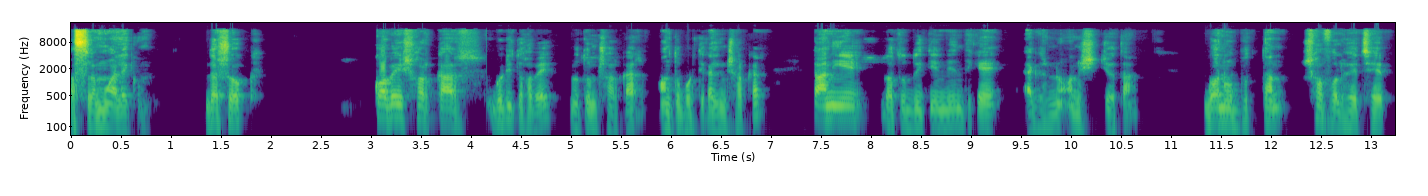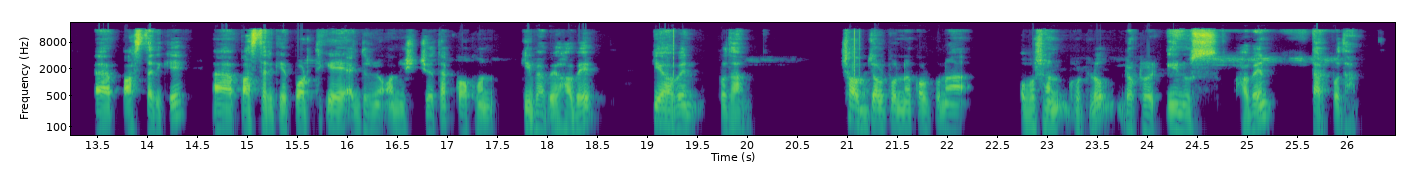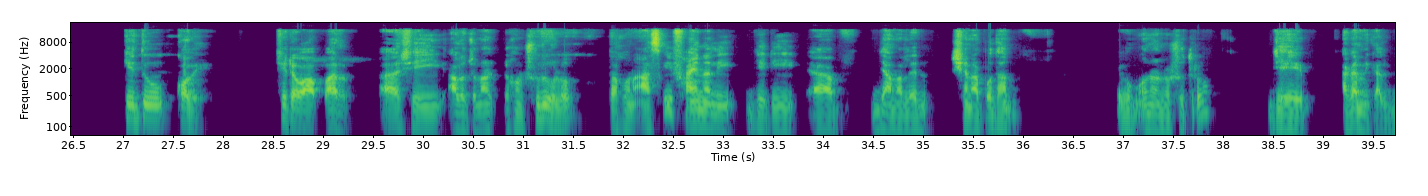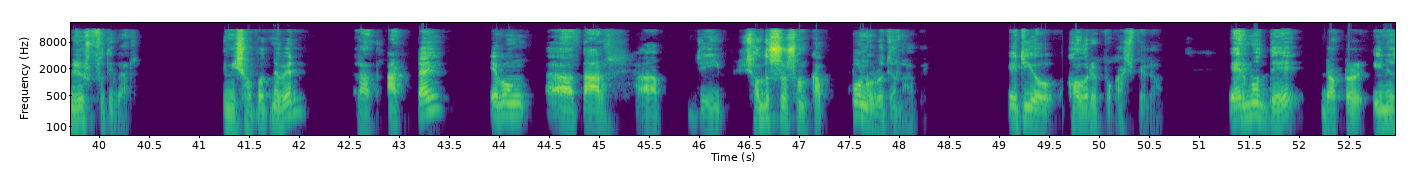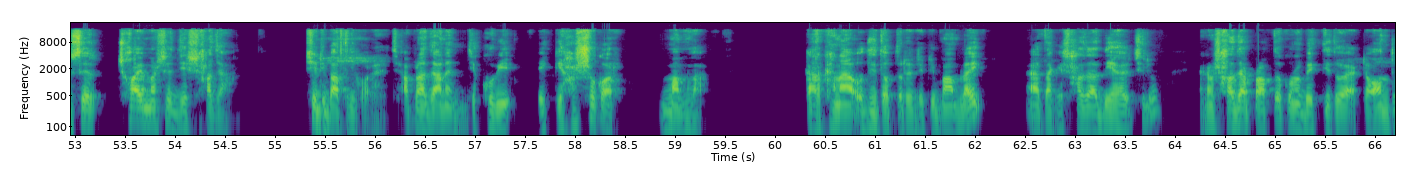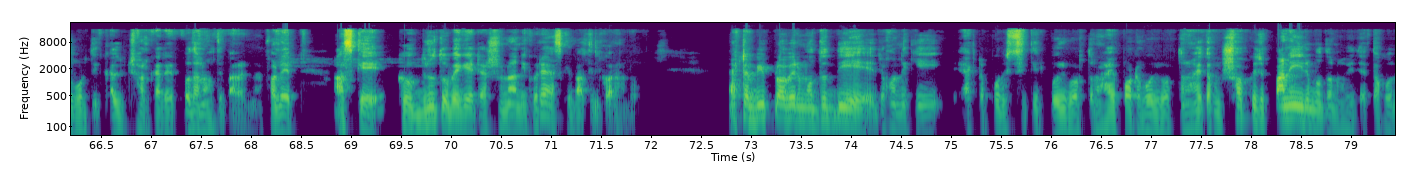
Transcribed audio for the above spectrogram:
আসসালামু আলাইকুম। দর্শক, কবে সরকার গঠিত হবে, নতুন সরকার, অন্তর্বর্তীকালীন সরকার, তা নিয়ে গত দুই, তিন দিন থেকে এক ধরনের অনিশ্চয়তা। গণ অভ্যুত্থান সফল হয়েছে পাঁচ তারিখে। পাঁচ তারিখের পর থেকে এক ধরনের অনিশ্চয়তা কখন কীভাবে হবে, কে হবেন প্রধান? সব জল্পনা কল্পনা অবসান ঘটলো, ডক্টর ইউনুস হবেন তার প্রধান। কিন্তু কবে? সেটাও আবার সেই আলোচনা যখন শুরু হলো, তখন আজকেই ফাইনালি যেটি জানালেন সেনাপ্রধান এবং অন্যান্য সূত্র যে আগামীকাল বৃহস্পতিবার তিনি শপথ নেবেন রাত আটটায় এবং তার যেই সদস্য সংখ্যা পনেরো জন হবে। এটিও খবরে প্রকাশ পেল। এর মধ্যে ডক্টর ইনুসের ছয় মাসের যে সাজা, সেটি বাতিল করা হয়েছে। আপনারা জানেন যে খুবই একটি হাস্যকর মামলা। কারখানা অধিদপ্তরের একটি মামলায় তাকে সাজা দেওয়া হয়েছিল। এখন সাজাপ্রাপ্ত কোনো ব্যক্তি তো একটা অন্তর্বর্তীকালীন সরকারের প্রধান হতে পারেন না। ফলে আজকে খুব দ্রুত বেগে এটা শুনানি করে আজকে বাতিল করা হলো। একটা বিপ্লবের মধ্য দিয়ে যখন নাকি একটা পরিস্থিতির পরিবর্তন হয় পট পরিবর্তন হয়, তখন সবকিছু পানির মতন হয়ে যায়। তখন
